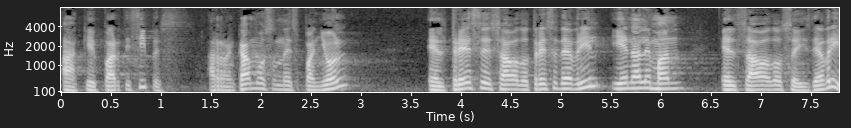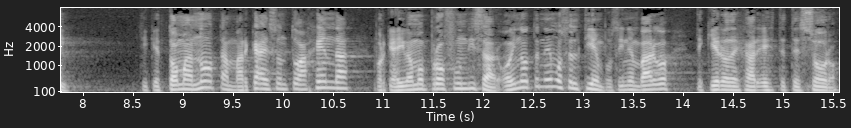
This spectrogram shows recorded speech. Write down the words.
a que participes. Arrancamos en español el 13, sábado 13 de abril, y en alemán el sábado 6 de abril. Así que toma nota, marca eso en tu agenda, porque ahí vamos a profundizar. Hoy no tenemos el tiempo, sin embargo, te quiero dejar este tesoro.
